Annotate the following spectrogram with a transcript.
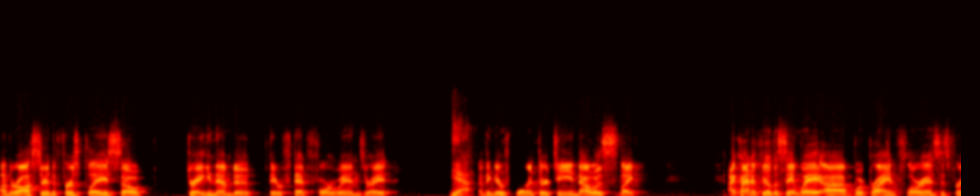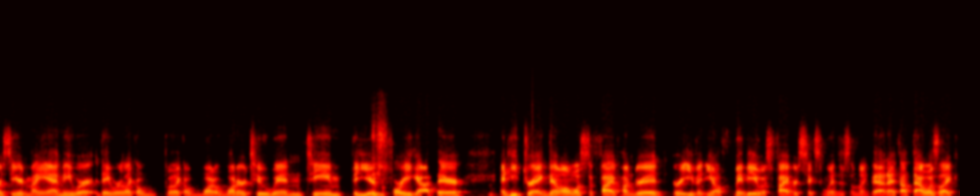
on the roster in the first place. So dragging them to they were they had four wins, right? Yeah. I think they were four and thirteen. That was like I kind of feel the same way uh with Brian Flores his first year in Miami where they were like a like a what a one or two win team the year before he got there and he dragged them almost to 500 or even you know maybe it was five or six wins or something like that. And i thought that was like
